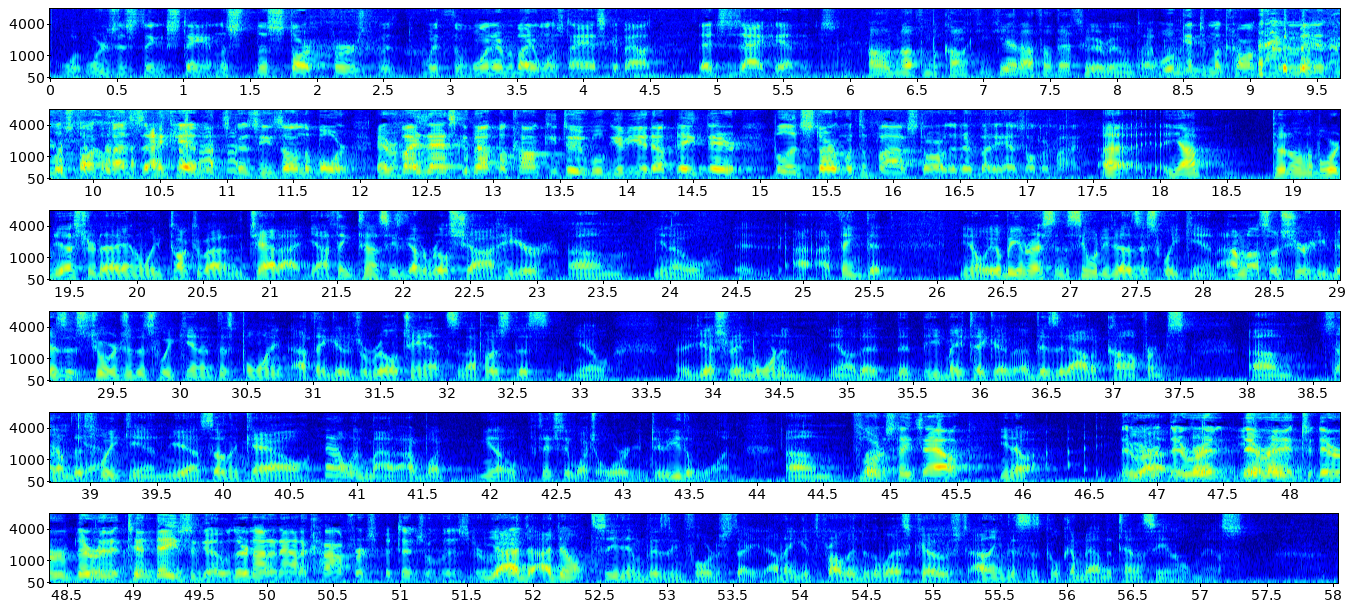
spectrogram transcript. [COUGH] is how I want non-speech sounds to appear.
Where's this thing stand? Let's let's start first with with the one everybody wants to ask about that's Zach Evans. Oh, not the McConkey kid? I thought that's who everyone talked about. We'll about. get to McConkey in a minute. Let's talk about Zach Evans because he's on the board. Everybody's asking about McConkey too. We'll give you an update there. But let's start with the five star that everybody has on their mind. Uh, yeah, I put on the board yesterday, and we talked about it in the chat. I, yeah, I think Tennessee's got a real shot here. Um, you know, I, I think that you know it'll be interesting to see what he does this weekend. I'm not so sure he visits Georgia this weekend at this point. I think there's a real chance, and I posted this, you know, yesterday morning. You know that that he may take a, a visit out of conference. Um, come this Cal. weekend, yeah, Southern Cal. Yeah, I wouldn't mind. I'd watch, you know, potentially watch Oregon too. Either one. Um, Florida but, State's out. You know, They yeah, were they were in, they yeah, were in it they were they were in it ten days ago. They're not an out of conference potential visitor. Yeah, I, right? d- I don't see them visiting Florida State. I think it's probably to the West Coast. I think this is going to come down to Tennessee and Ole Miss.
